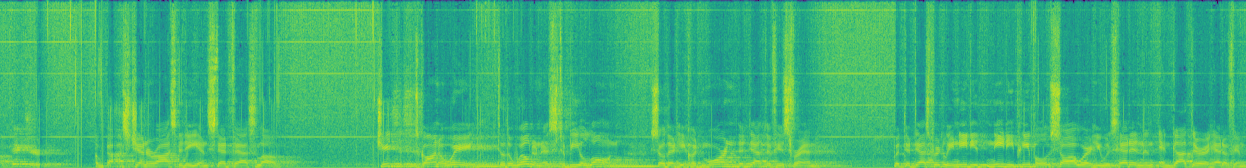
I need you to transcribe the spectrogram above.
a picture of God's generosity and steadfast love. Jesus has gone away to the wilderness to be alone so that he could mourn the death of his friend. But the desperately needy, needy people saw where he was headed and, and got there ahead of him.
